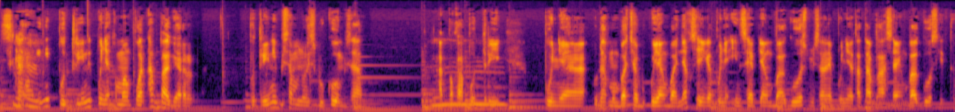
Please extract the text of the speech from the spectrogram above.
Sekarang Mm-mm. ini Putri ini punya kemampuan apa agar Putri ini bisa menulis buku misal? Apakah Putri punya udah membaca buku yang banyak sehingga punya insight yang bagus, misalnya punya tata bahasa yang bagus gitu.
